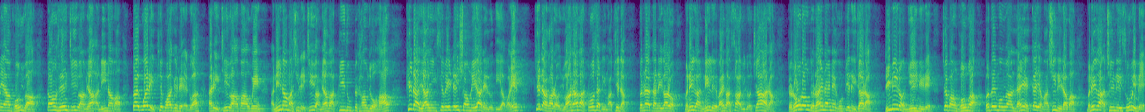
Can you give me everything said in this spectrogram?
မယာကုန်းရွာတောင်စင်းကျေးရွာများအနီးနားမှာတိုက်ပွဲတွေဖြစ်ပွားခဲ့တဲ့အတွက်အဲ့ဒီကျေးရွာအပါအဝင်အနီးနားမှာရှိတဲ့ကျေးရွာများကပြည်သူတထောင်ကျော်ဟာ ခိတယာယီစစ်ဘေးတိမ်းရှောင်နေရတယ်လို့သိရပါတယ်ဖြစ်တာကတော့ရွာနာကတောဆက်တွေမှာဖြစ်တာတနက်တန်တွေကတော့မနေ့ကနေ့လယ်ပိုင်းကစပြီးတော့ကြားရတာတရုံတုံးတတိုင်းတိုင်းနဲ့ကိုပြစ်နေကြတာဒီနေ့တော့ငြိမ်နေတယ်ကြက်ပောင်ကုန်းကပသိမ်မုံရွာလမ်းရဲ့ကက်ရမှာရှိနေတာပါမနေ့ကအခြေအနေဆိုးပေမဲ့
